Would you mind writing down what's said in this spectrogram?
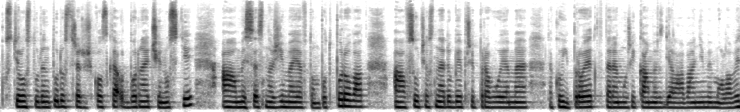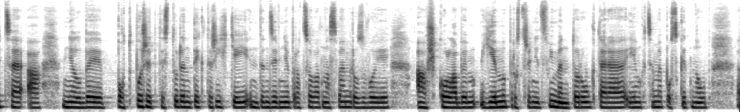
pustilo studentů do středoškolské odborné činnosti a my se snažíme je v tom podporovat a v současné době připravujeme takový projekt, kterému říkáme vzdělávání mimo lavice a měl by podpořit ty studenty, kteří chtějí intenzivně pracovat na svém rozvoji a škola by jim prostřednictvím mentorů, které jim chceme poskytnout, eh,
